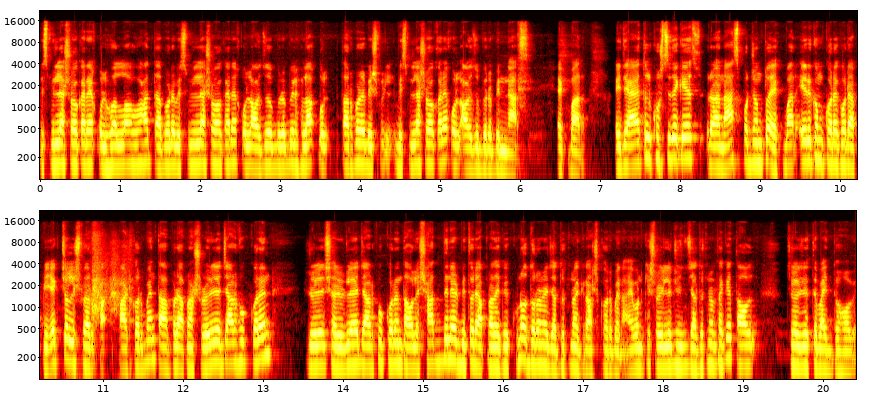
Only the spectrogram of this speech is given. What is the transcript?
বিসমিল্লাহ সহকারে কুল আল্লাহ আহাদ, তারপরে বিসমিল্লাহ সহকারে কুল আউজুব রব্বিল ফালাক, কুল- তারপরে বিসমিল- বিসমিল্লাহ সহকারে কুল আউজুব রব্বিন নাস। একবার। এই যে আয়াতুল কুরসি থেকে নাস পর্যন্ত একবার এরকম করে করে আপনি একচল্লিশ বার পাঠ করবেন, তারপরে আপনার শরীরে জারফুক করেন, শরীরে শরীরে জারফুক করেন, তাহলে সাত দিনের ভিতরে আপনাদেরকে কোনো ধরনের জাদুটনা গ্রাস করবে না। এমনকি শরীরে যদি জাদুটনা থাকে, তাও চলে যেতে বাধ্য হবে।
